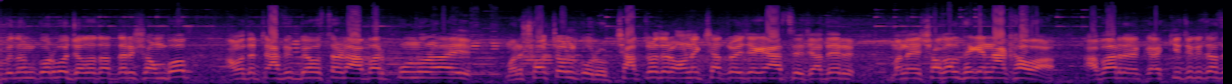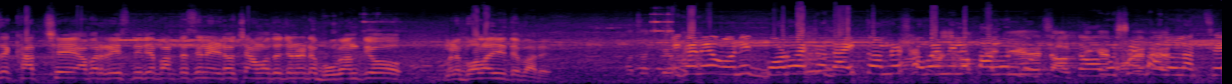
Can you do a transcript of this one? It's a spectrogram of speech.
আবেদন করব, যত তাড়াতাড়ি সম্ভব। আমাদের ট্রাফিক ব্যবস্থাটা আবার পুনরায় মানে সচল করুক। ছাত্রদের অনেক ছাত্র এই জায়গায় আছে, যাদের মানে সকাল থেকে না খাওয়া। আবার কিছু কিছু আছে খাচ্ছে, আবার রেস্ট নিতে পারতেছে না, এটা হচ্ছে আমাদের জন্য একটা ভোগান্তিও মানে বলা যেতে পারে। এখানে অনেক বড় একটা দায়িত্ব আমরা সবাই মিলে পালন করছি। তো অবশ্যই ভালো লাগছে।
